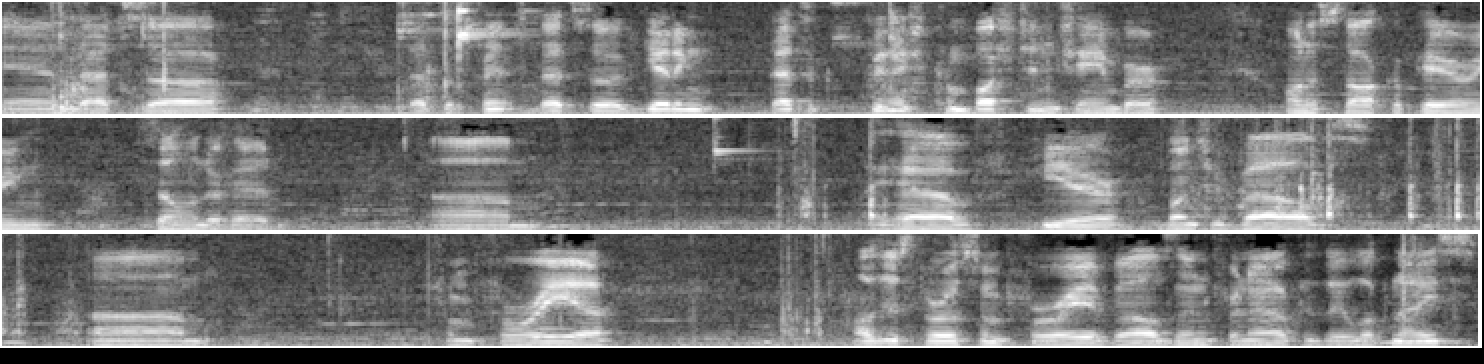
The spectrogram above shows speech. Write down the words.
and that's uh, that's a that's a getting that's a finished combustion chamber on a stock appearing cylinder head. Um, I have here a bunch of valves. Um, from Ferrea. I'll just throw some Ferrea valves in for now because they look nice.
